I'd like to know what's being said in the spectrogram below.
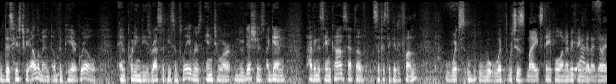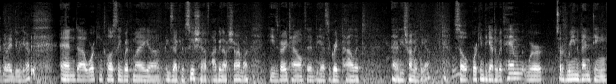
this history element of the Pierre Grill and putting these recipes and flavors into our new dishes. Again, having the same concept of sophisticated fun, yes. which which is my staple on everything yes. that, I, that, I, that I do here, and uh, working closely with my uh, executive sous chef Abhinav Sharma. He's very talented. He has a great palate, and he's from India. Mm-hmm. So working together with him, we're sort of reinventing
